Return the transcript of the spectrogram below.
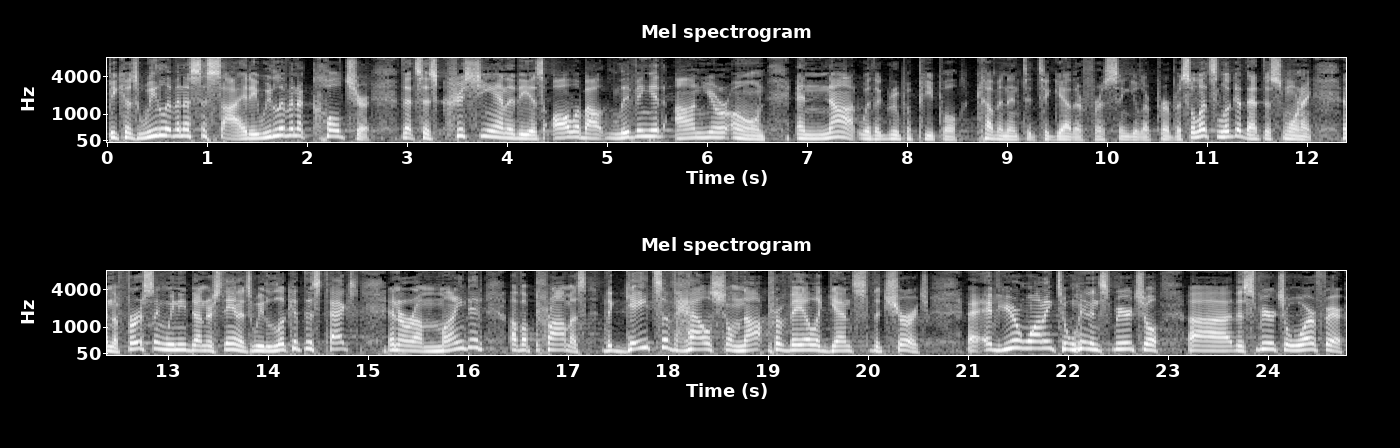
because we live in a society, we live in a culture that says Christianity is all about living it on your own and not with a group of people covenanted together for a singular purpose. So let's look at that this morning. And the first thing we need to understand is we look at this text and are reminded of a promise. The gates of hell shall not prevail against the church. If you're wanting to win in spiritual, uh, the spiritual warfare,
